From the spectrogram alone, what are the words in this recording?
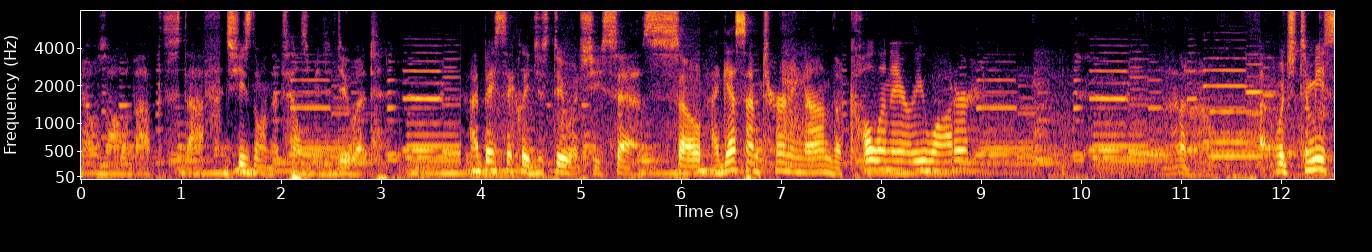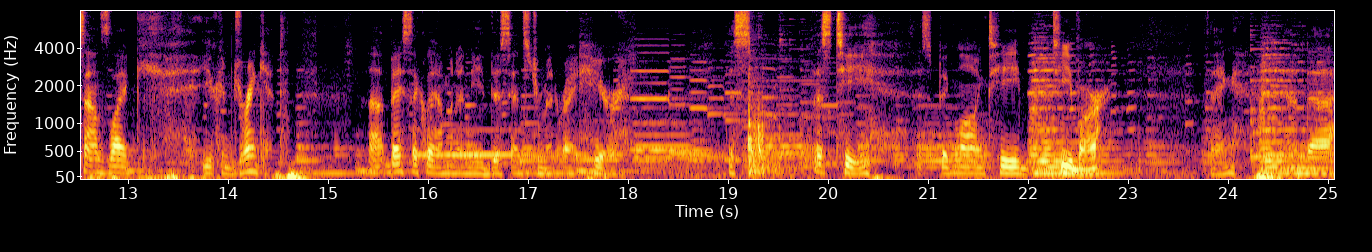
knows all about the stuff, and she's the one that tells me to do it. I basically just do what she says. So I guess I'm turning on the culinary water. I don't know. Which to me sounds like you can drink it. Uh, basically, I'm gonna need this instrument right here. This, this T, this big long T, T-bar thing. And uh,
